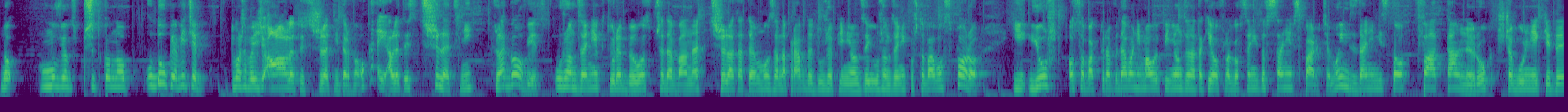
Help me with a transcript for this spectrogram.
no mówiąc brzydko, no udupia, wiecie, tu można powiedzieć, ale to jest trzyletni telefon. Okej, ale to jest trzyletni flagowiec. Urządzenie, które było sprzedawane 3 lata temu za naprawdę duże pieniądze i urządzenie kosztowało sporo. I już osoba, która wydała niemałe pieniądze na takiego flagowca nie dostanie wsparcia. Moim zdaniem jest to fatalny ruch, szczególnie kiedy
